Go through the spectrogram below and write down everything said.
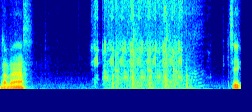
Dobra. Cyk.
